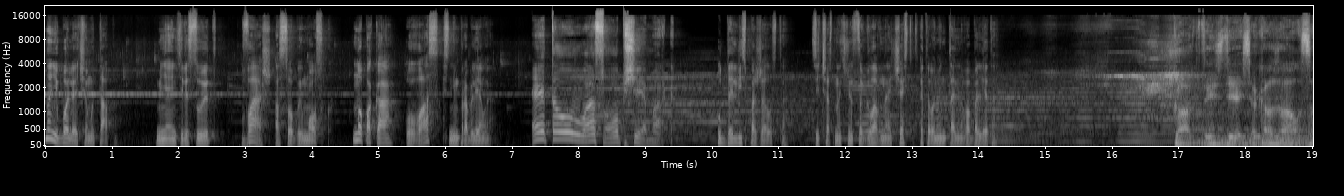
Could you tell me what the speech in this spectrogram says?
но не более чем этап. Меня интересует ваш особый мозг. Но пока у вас с ним проблемы. Это у вас общее, Марк. Удались, пожалуйста. Сейчас начнется главная часть этого ментального балета. Как ты здесь оказался?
